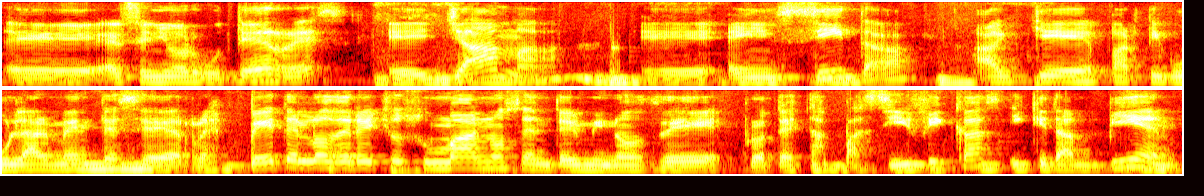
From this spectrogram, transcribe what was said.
eh, el señor Guterres, eh, llama eh, e incita a que particularmente se respeten los derechos humanos en términos de protestas pacíficas y que también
